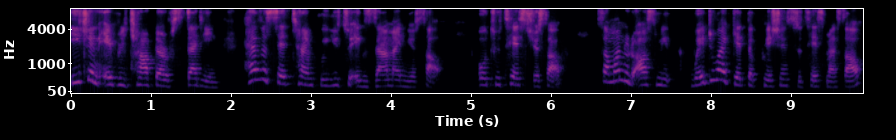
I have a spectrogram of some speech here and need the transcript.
each and every chapter of studying, have a set time for you to examine yourself or to test yourself. Someone would ask me, where do I get the questions to test myself?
